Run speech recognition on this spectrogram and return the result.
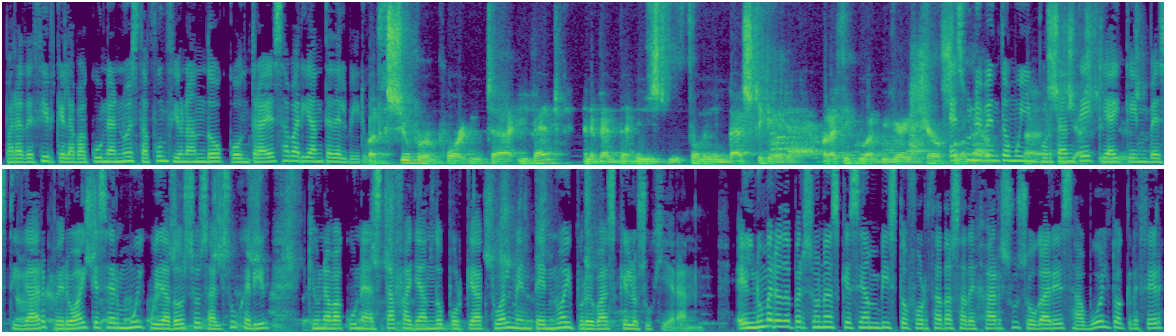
para decir que la vacuna no está funcionando contra esa variante del virus. Es un evento muy uh, importante que hay que investigar, pero hay que ser muy cuidadosos al sugerir que una vacuna está fallando porque actualmente no hay pruebas que lo sugieran. El número de personas que se han visto forzadas a dejar sus hogares ha vuelto a crecer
